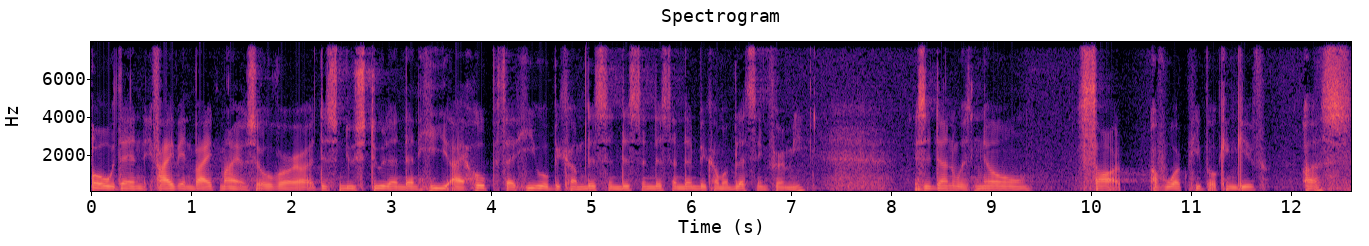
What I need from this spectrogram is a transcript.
oh, then if I invite Myers over uh, this new student, then he, I hope that he will become this and this and this and then become a blessing for me? Is it done with no thought of what people can give us?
